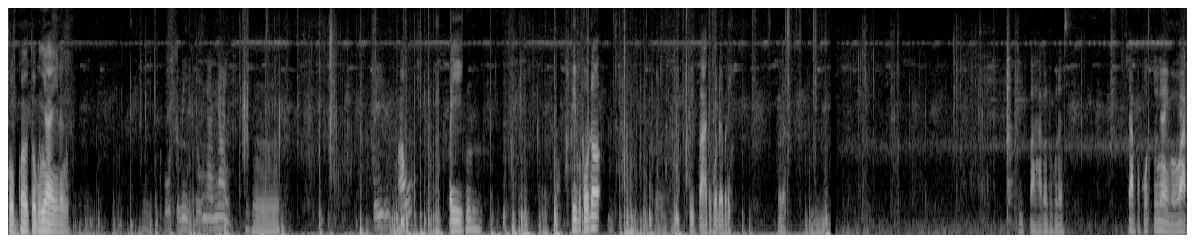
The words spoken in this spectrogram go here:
กบคอยตัวใหญ่หนึ่งตะกูดก็มีตัวง่ายง่ายอืมๆตีเขาปีกปีกประกดเนาะปีปีกปลาทุกคนเลยไปดินั่นแหละปีกปลาก็ทุกคนเลยจ้าปรากฏตัวใหญ่บ่วัด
